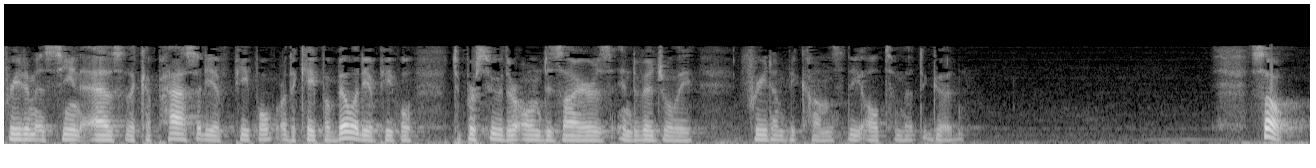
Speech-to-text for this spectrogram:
Freedom is seen as the capacity of people or the capability of people to pursue their own desires individually. Freedom becomes the ultimate good. So,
